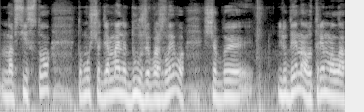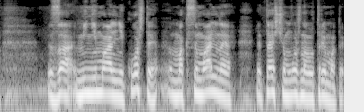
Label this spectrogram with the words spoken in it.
на всі 100, тому що для мене дуже важливо, щоб людина отримала за мінімальні кошти максимальне те, що можна отримати.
